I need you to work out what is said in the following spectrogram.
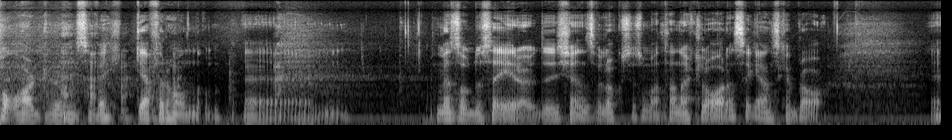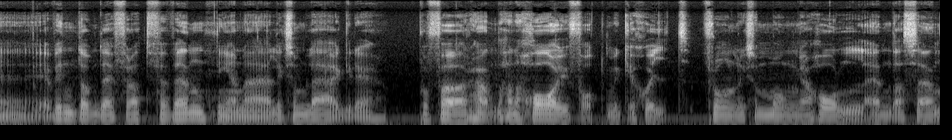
mardrömsvecka för honom. Eh, Men som du säger, det känns väl också som att han har klarat sig ganska bra. Eh, Jag vet inte om det är för att förväntningarna är liksom lägre på förhand. Han har ju fått mycket skit från liksom många håll ända sen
